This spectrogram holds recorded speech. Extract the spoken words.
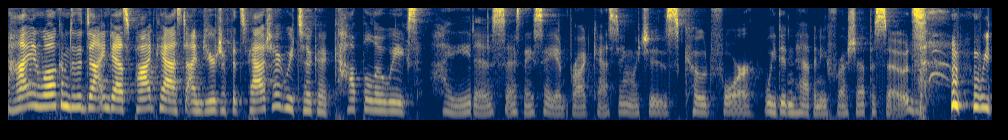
Hi, and welcome to the Dying to Ask podcast. I'm Deirdre Fitzpatrick. We took a couple of weeks hiatus, as they say in broadcasting, which is code for we didn't have any fresh episodes. we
